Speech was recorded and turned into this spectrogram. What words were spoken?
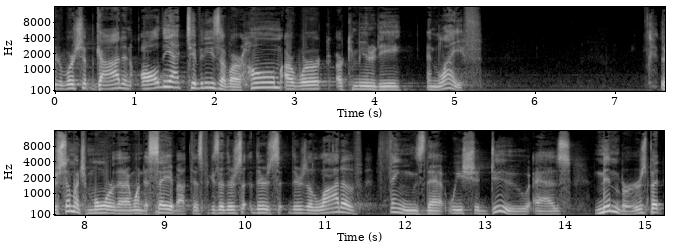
are to worship God in all the activities of our home, our work, our community, and life. There's so much more that I wanted to say about this because there's, there's, there's a lot of things that we should do as members, but,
